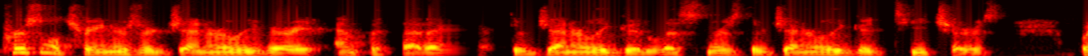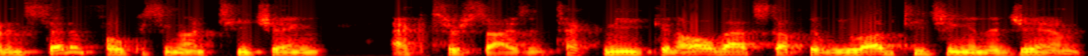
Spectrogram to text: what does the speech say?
personal trainers are generally very empathetic, they're generally good listeners, they're generally good teachers. But instead of focusing on teaching exercise and technique and all that stuff that we love teaching in the gym,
